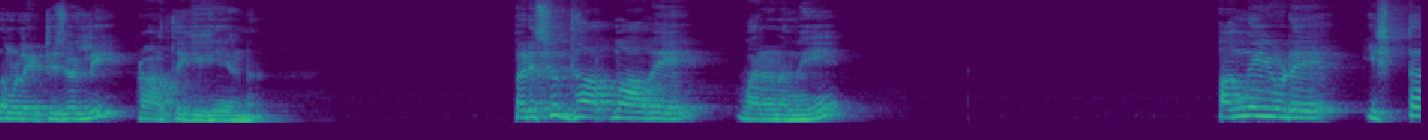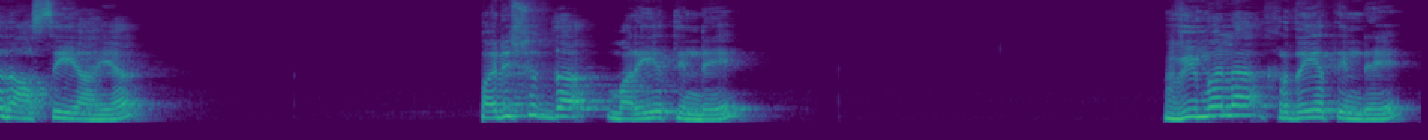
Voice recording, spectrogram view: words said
നമ്മൾ ഏറ്റുചൊല്ലി പ്രാർത്ഥിക്കുകയാണ്. പരിശുദ്ധാത്മാവേ വരണമേ. അങ്ങയുടെ ഇഷ്ടദാസിയായ പരിശുദ്ധ മറിയത്തിന്റെ വിമല ഹൃദയത്തിന്റെ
